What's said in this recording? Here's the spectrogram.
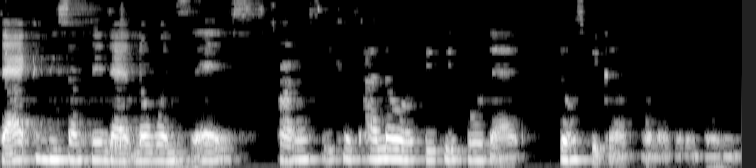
that could be something that no one says honestly, because I know a few people that don't speak up when they're getting bullied.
